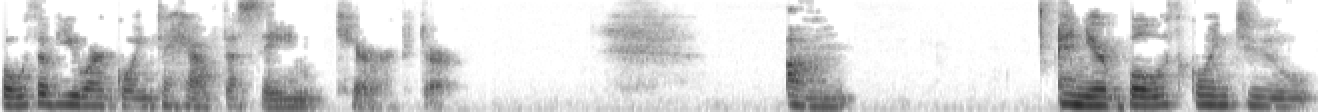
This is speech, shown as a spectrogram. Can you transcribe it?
both of you are going to have the same character. Um, and you're both going to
